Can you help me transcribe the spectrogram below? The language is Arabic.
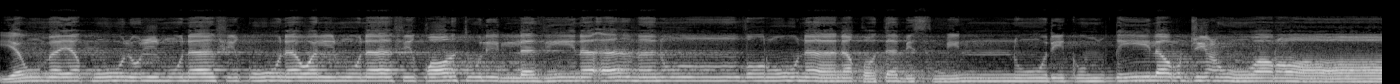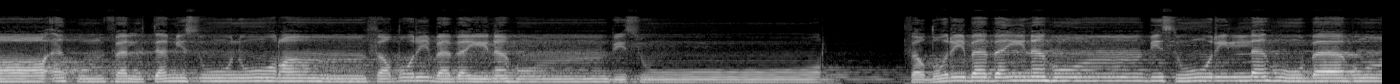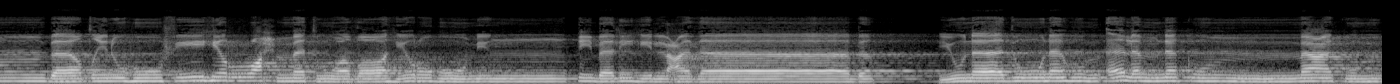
يوم يقول المنافقون والمنافقات للذين آمنوا انظرونا نقتبس من نوركم قيل ارجعوا وراءكم فالتمسوا نورا فضرب بينهم بسور فضرب بينهم بسور له باب باطنه فيه الرحمة وظاهره من قبله العذاب. ينادونهم ألم نكن معكم؟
